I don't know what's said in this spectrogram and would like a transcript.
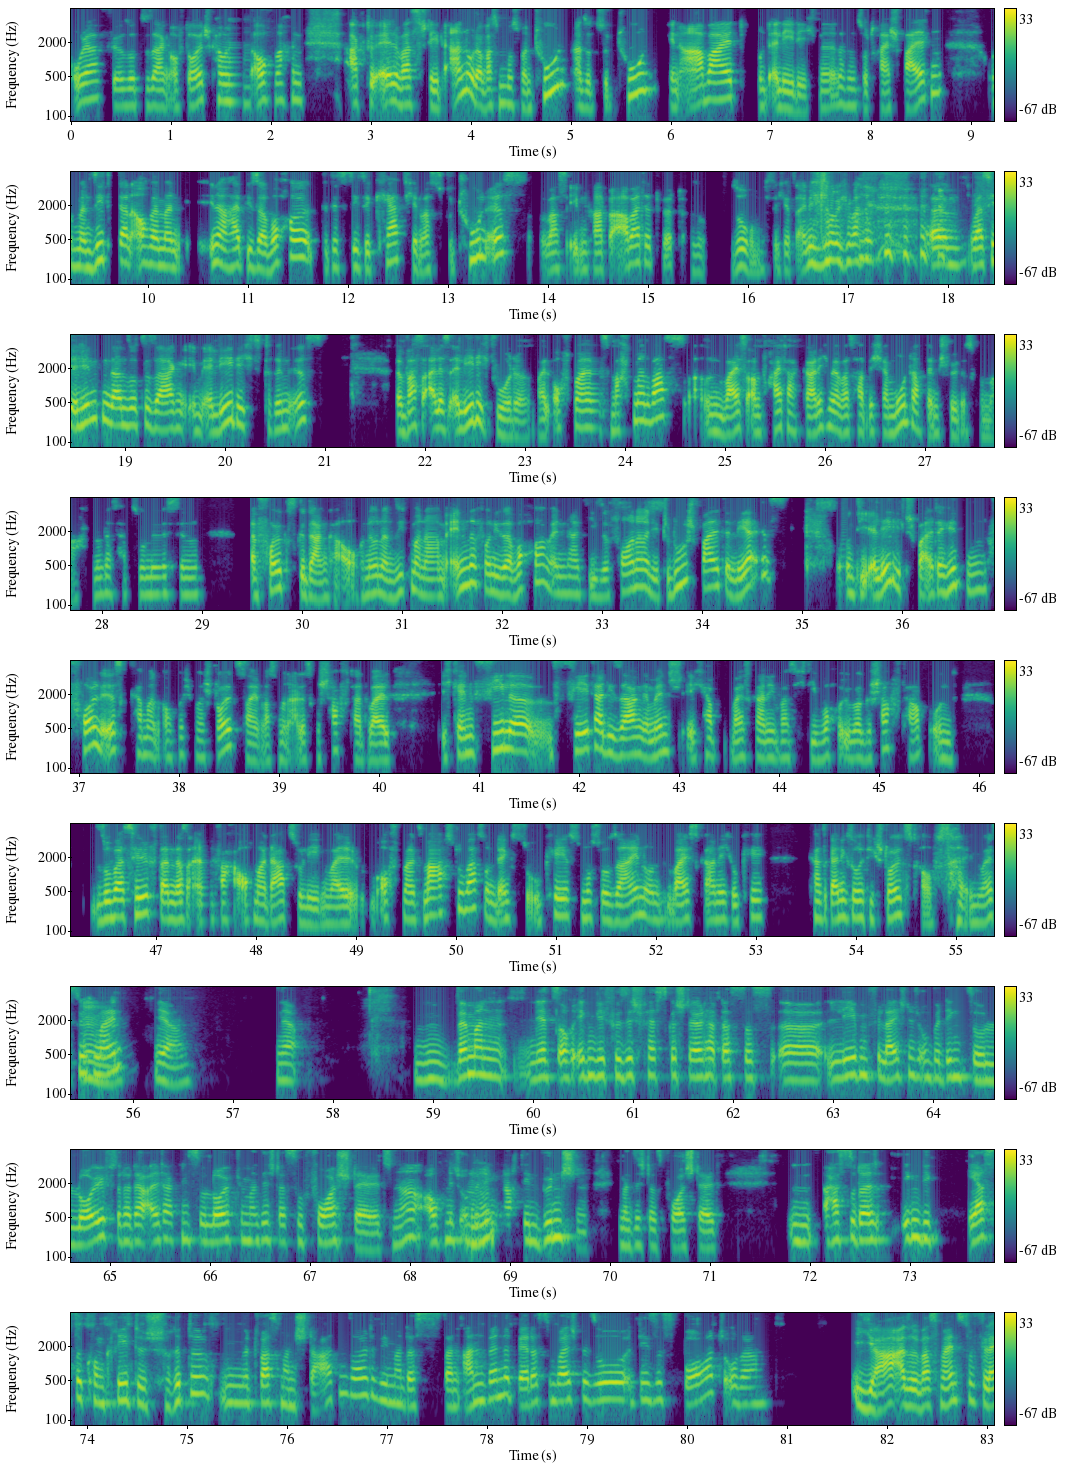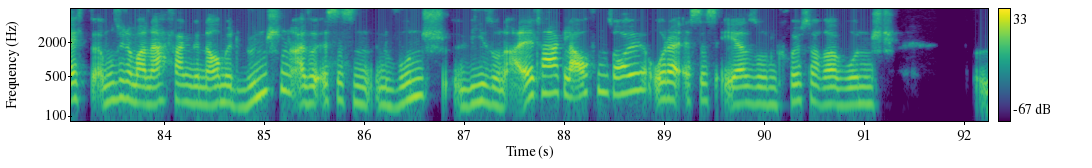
oder für sozusagen auf Deutsch kann man das auch machen, aktuell, was steht an oder was muss man tun, also zu tun, in Arbeit und erledigt. Ne? Das sind so drei Spalten. Und man sieht dann auch, wenn man innerhalb dieser Woche jetzt diese Kärtchen, was zu tun ist, was eben gerade bearbeitet wird, also so müsste ich jetzt eigentlich, glaube ich, machen, ähm, was hier hinten dann sozusagen im Erledigt drin ist, was alles erledigt wurde. Weil oftmals macht man was und weiß am Freitag gar nicht mehr, was habe ich am Montag denn Schönes gemacht. Ne? Das hat so ein bisschen Erfolgsgedanke auch. Ne? Und dann sieht man am Ende von dieser Woche, wenn halt diese vorne, die To-Do-Spalte leer ist und die Erledigt-Spalte hinten voll ist, kann man auch ruhig mal stolz sein, was man alles geschafft hat, weil ich kenne viele Väter, die sagen, Mensch, ich hab, weiß gar nicht, was ich die Woche über geschafft habe und sowas hilft dann, das einfach auch mal darzulegen, weil oftmals machst du was und denkst so, okay, es muss so sein und weißt gar nicht, okay, kannst gar nicht so richtig stolz drauf sein. Weißt du, wie ich mhm. meine? Ja. Ja wenn man jetzt auch irgendwie für sich festgestellt hat, dass das äh, Leben vielleicht nicht unbedingt so läuft oder der Alltag nicht so läuft, wie man sich das so vorstellt, ne? auch nicht unbedingt mhm. nach den Wünschen, wie man sich das vorstellt. Hm, hast du da irgendwie erste konkrete Schritte, mit was man starten sollte, wie man das dann anwendet? Wäre das zum Beispiel so dieses Board oder? Ja, also was meinst du? Vielleicht äh, muss ich nochmal nachfragen, genau mit Wünschen. Also ist es ein, ein, Wunsch, wie so ein Alltag laufen soll, oder ist es eher so ein größerer Wunsch,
